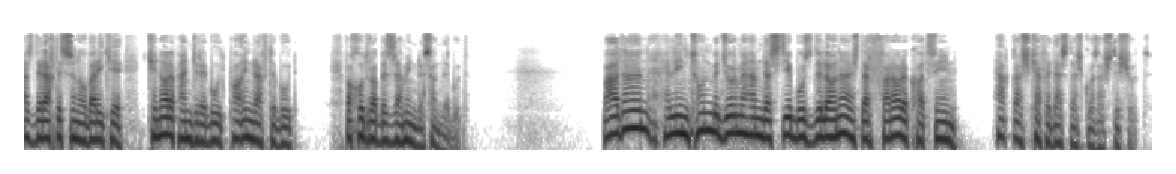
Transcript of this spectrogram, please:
از درخت سنوبری که کنار پنجره بود پایین رفته بود و خود را به زمین رسانده بود. بعدا لینتون به جرم همدستی بزدلانش در فرار کاترین حقش کف دستش گذاشته شد.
